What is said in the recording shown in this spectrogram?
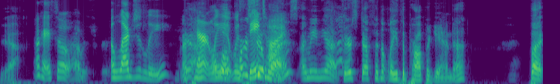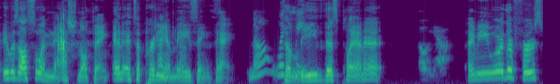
yeah. Okay, so um, allegedly, or Yeah. apparently, Oh, well, it was course daytime. was. I mean, yeah, there's definitely the propaganda, but it was also a national thing, and it's a pretty amazing thing No, like to me. leave this planet. Oh yeah. I mean, we're the first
